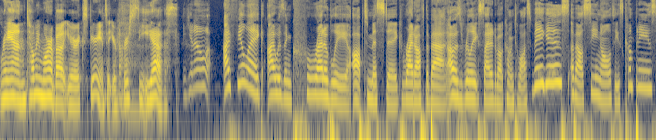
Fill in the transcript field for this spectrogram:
Rayanne, tell me more about your experience at your first E CES. You know, I feel like I was incredibly optimistic right off the bat. I was really excited about coming to Las Vegas, about seeing all of these companies,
